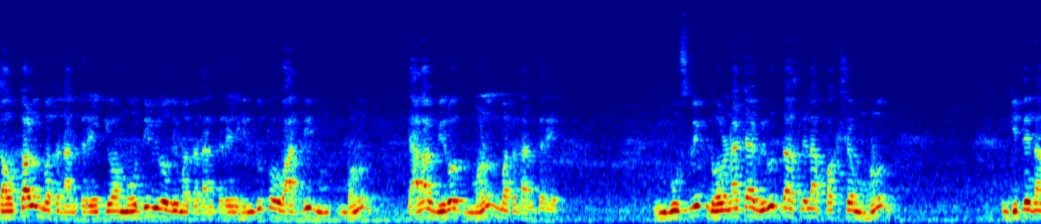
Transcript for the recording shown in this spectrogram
चौताळून मतदान करेल किंवा मोदी विरोधी मतदान करेल हिंदुत्ववादी म्हणून त्याला विरोध म्हणून मतदान करेल मुस्लिम धोरणाच्या विरुद्ध असलेला पक्ष म्हणून गीतेना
